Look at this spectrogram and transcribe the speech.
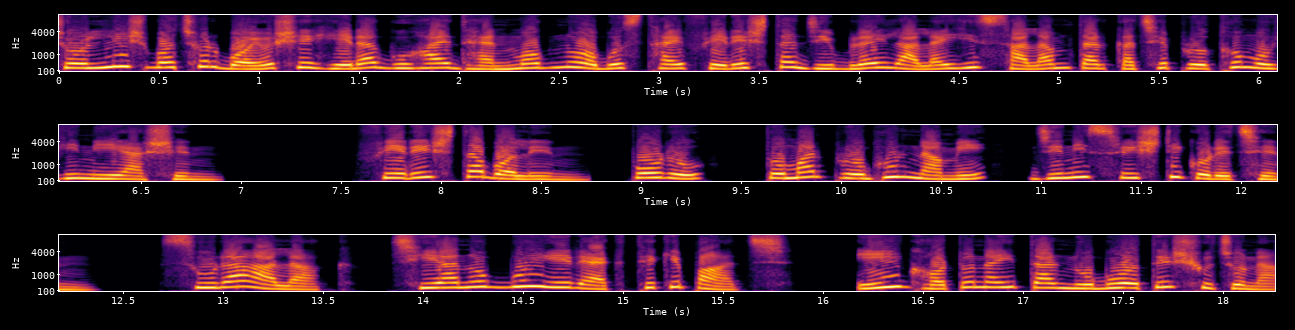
চল্লিশ বছর বয়সে হেরা গুহায় ধ্যানমগ্ন অবস্থায় ফেরেশতা জিব্রাইল আলাইহিস সালাম তার কাছে প্রথম ওহি নিয়ে আসেন। ফেরেশতা বলেন পড়ো তোমার প্রভুর নামে যিনি সৃষ্টি করেছেন, সুরা আলাক ছিয়ানব্বই এর এক থেকে পাঁচ, এই ঘটনাই তার নবুয়তের সূচনা।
